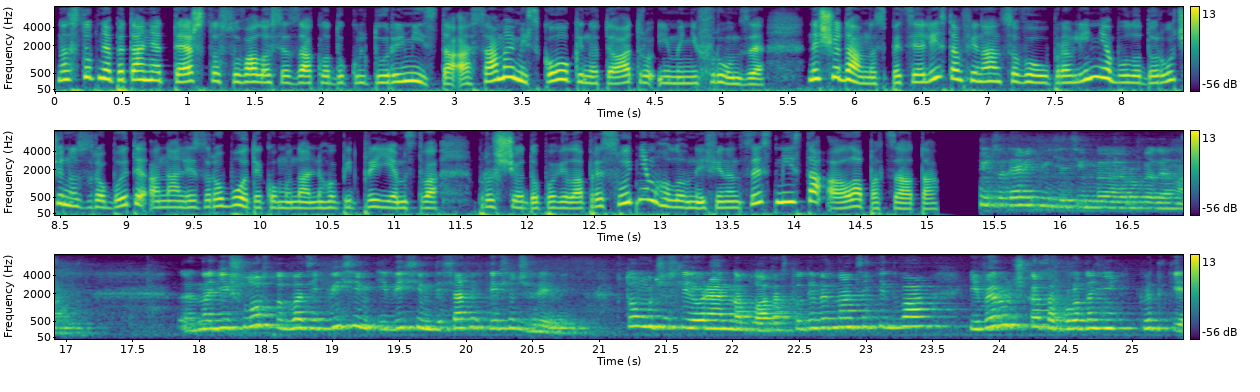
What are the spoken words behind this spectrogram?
Наступне питання теж стосувалося закладу культури міста, а саме міського кінотеатру імені Фрунзе. Нещодавно спеціалістам фінансового управління було доручено зробити аналіз роботи комунального підприємства, про що доповіла присутнім головний фінансист міста Алла Пацата. За 9 місяців ми робили аналіз. Е, Надійшло 128,8 тисяч гривень, в тому числі орендна плата 119,2 і виручка за продані квитки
